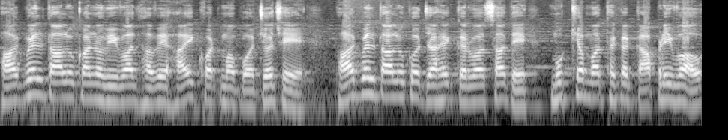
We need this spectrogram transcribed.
ફાગવેલ તાલુકાનો વિવાદ હવે હાઈકોર્ટમાં પહોંચ્યો છે. ફાગવેલ તાલુકો જાહેર કરવા સાથે મુખ્ય મથક કાપડી વાવ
